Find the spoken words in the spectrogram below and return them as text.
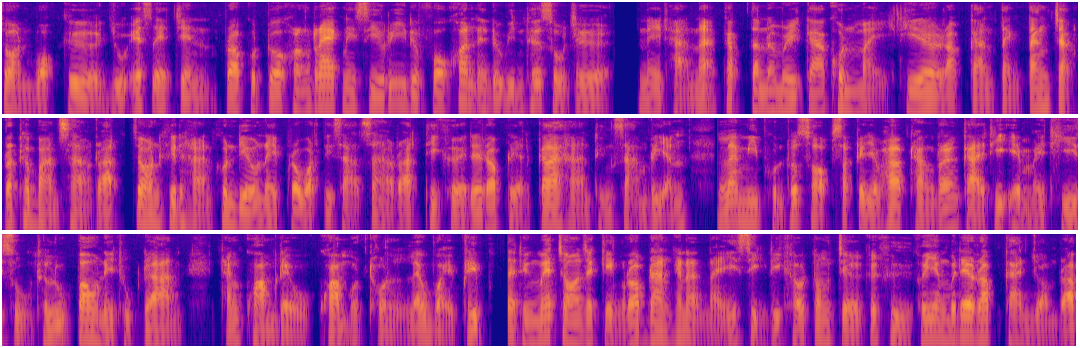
จอห์นวอลเกอร์ U.S. Agent ปรากฏตัวครั้งแรกในซีรีส์ The Falcon and the Winter Soldier ในฐานะกัปตันอเมริกาคนใหม่ที่ได้รับการแต่งตั้งจากรัฐบาลสหรัฐ จอห์นคือทหารคนเดียวในประวัติศาสตร์สหรัฐที่เคยได้รับเหรียญกล้าหาญถึง 3 เหรียญ และมีผลทดสอบศักยภาพทางร่างกายที่ MIT สูงทะลุเป้าในทุกด้าน ทั้งความเร็ว ความอดทน และไหวพริบ แต่ถึงแม้จอห์นจะเก่งรอบด้านขนาดไหน สิ่งที่เขาต้องเจอก็คือเขายังไม่ได้รับการยอมรับ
